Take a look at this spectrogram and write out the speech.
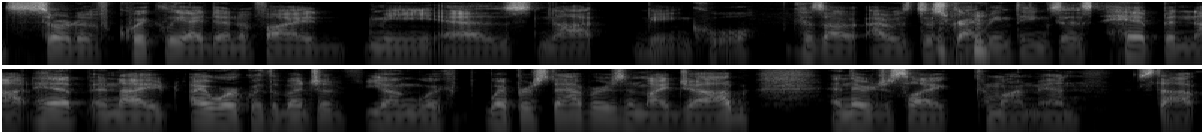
sort of quickly identified me as not being cool because I, I was describing things as hip and not hip and I I work with a bunch of young whip- whippersnappers in my job and they're just like come on man stop.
